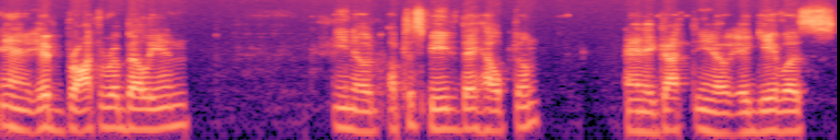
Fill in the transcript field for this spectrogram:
and it brought the rebellion you know up to speed they helped them and it got you know it gave us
